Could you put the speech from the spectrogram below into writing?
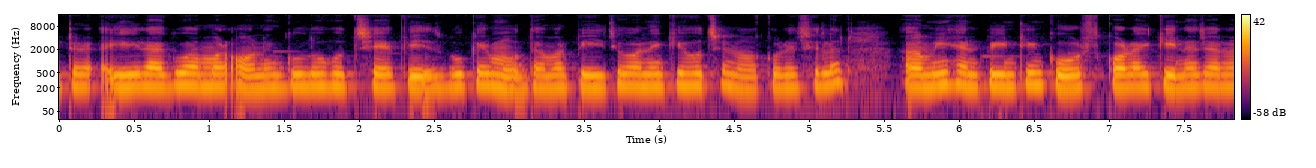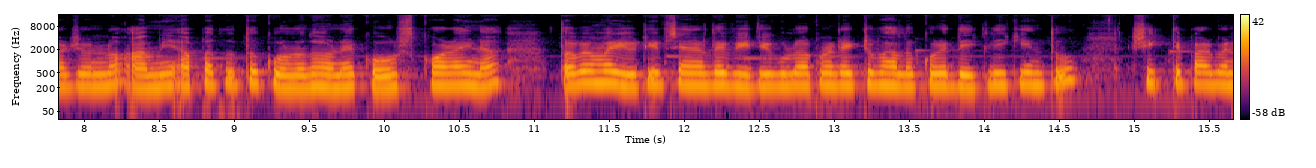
এটা এর আগেও আমার অনেকগুলো হচ্ছে ফেসবুকের মধ্যে, আমার পেজেও অনেকে হচ্ছে ন করেছিলেন, আমি হ্যান্ড পেন্টিং কোর্স করাই কেনা জানার জন্য, আমি আপাতত কোনো ধরনের কোর্স করাই না, তবে আমার ইউটিউব চ্যানেলে ভিডিওগুলো আপনারা একটু ভালো করে দেখলেই কিন্তু শিখতে পারবেন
